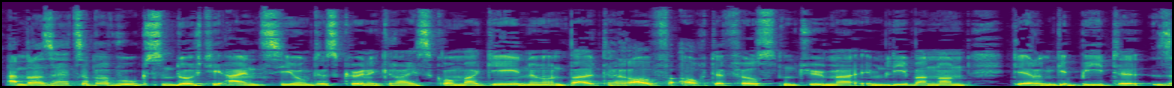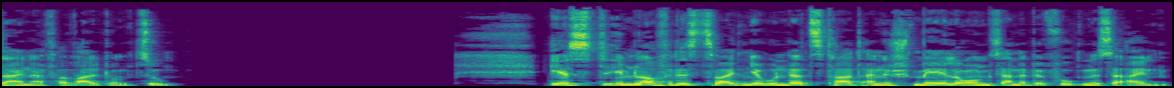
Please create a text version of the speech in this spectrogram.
andererseits aber wuchsen durch die Einziehung des Königreichs Kommagene und bald darauf auch der Fürstentümer im Libanon deren Gebiete seiner Verwaltung zu. Erst im Laufe des zweiten Jahrhunderts trat eine Schmälerung seiner Befugnisse ein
